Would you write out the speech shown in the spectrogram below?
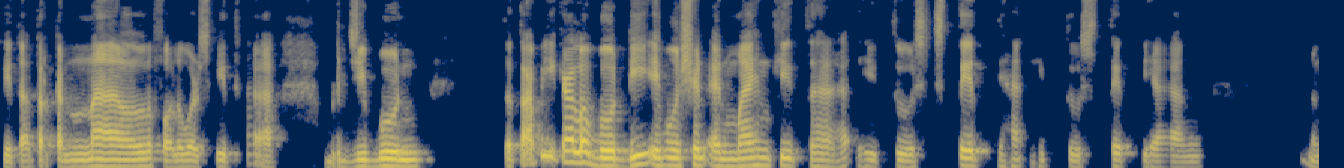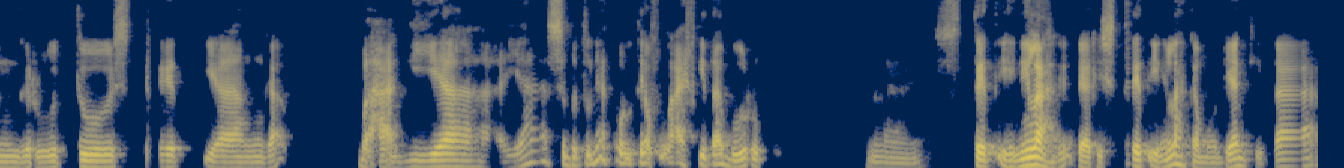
kita terkenal, followers kita berjibun. Tetapi kalau body, emotion, and mind kita itu state-nya itu state yang menggerutu, state yang nggak bahagia, ya sebetulnya quality of life kita buruk. Nah, state inilah dari state inilah kemudian kita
